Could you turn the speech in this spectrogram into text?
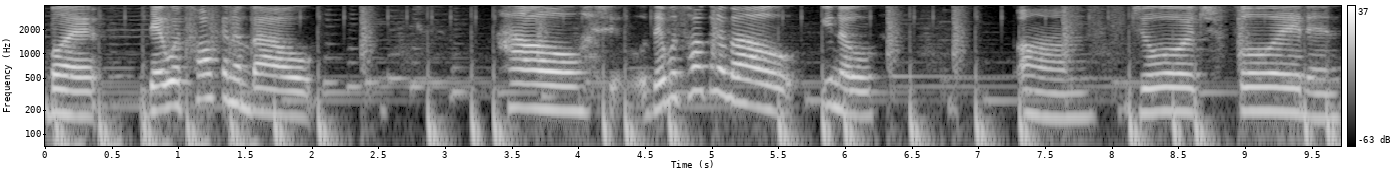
but they were talking about how she, they were talking about you know um George Floyd and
